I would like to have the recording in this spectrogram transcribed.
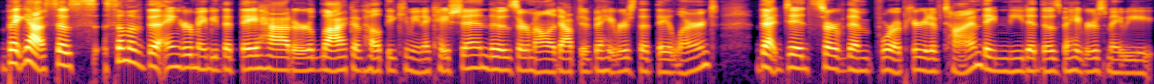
but yeah, so s- some of the anger maybe that they had or lack of healthy communication, those are maladaptive behaviors that they learned that did serve them for a period of time. They needed those behaviors maybe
